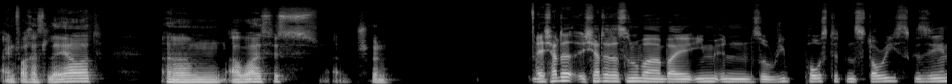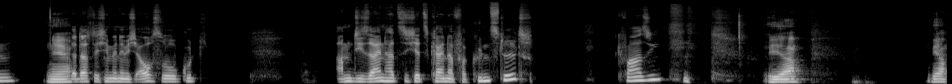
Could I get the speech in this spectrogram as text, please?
einfaches Layout. Ähm, aber es ist äh, schön. Ich hatte, ich hatte das nur mal bei ihm in so reposteten Stories gesehen. Ja, Da dachte ich mir nämlich auch so, gut, am Design hat sich jetzt keiner verkünstelt, quasi. ja. Ja,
